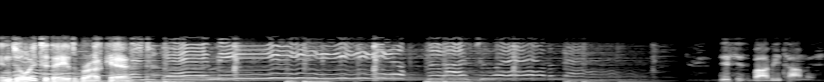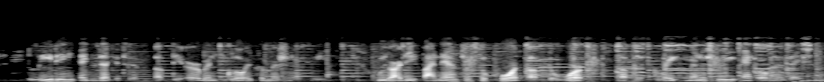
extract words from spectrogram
Enjoy today's broadcast. This is Bobby Thomas, leading executive of the Urban Glory Commissioners League. We are the financial support of the work of this great ministry and organization.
